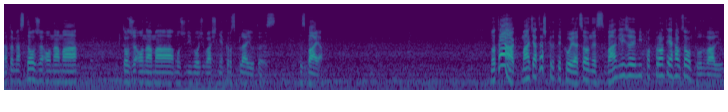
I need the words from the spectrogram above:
natomiast to, że ona ma to, że ona ma możliwość właśnie crossplayu, to jest, to jest baja. No tak, Madzia też krytykuje, co on jest w Anglii, żeby mi pod prąd jechał, co on tu odwalił.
